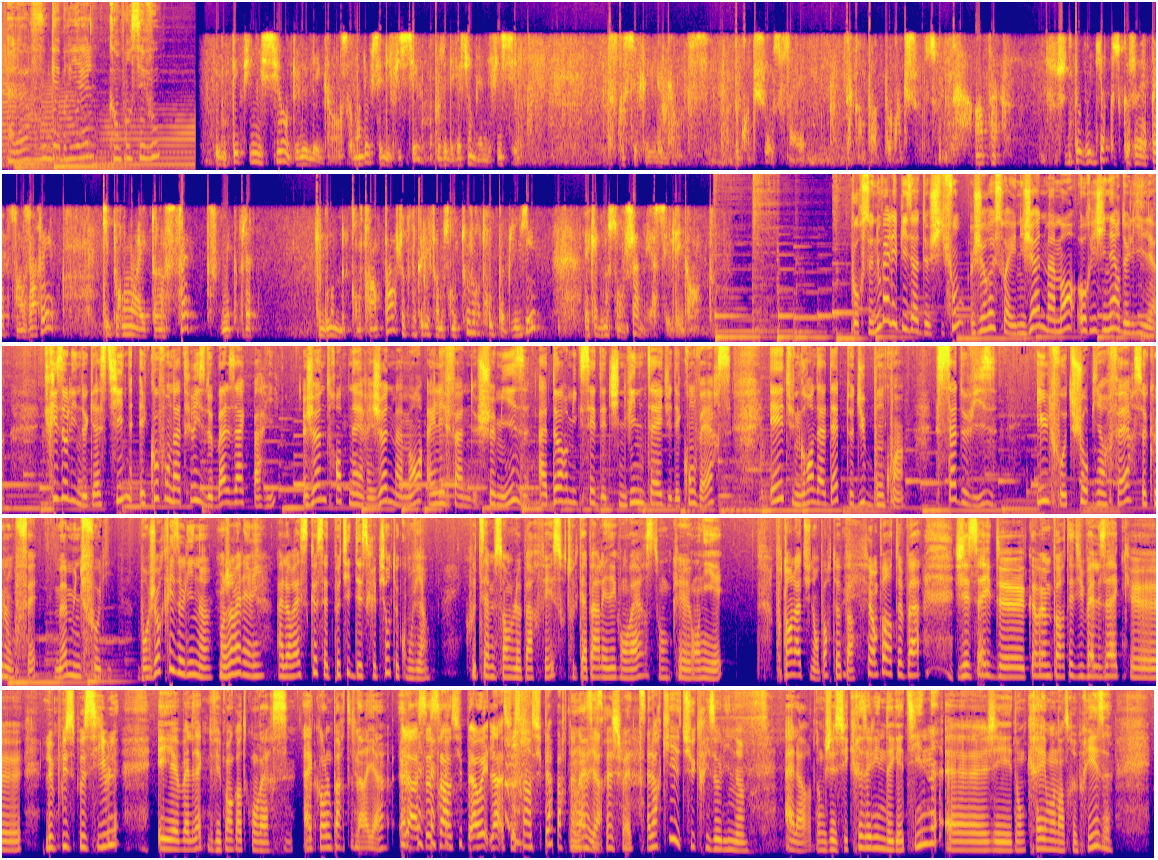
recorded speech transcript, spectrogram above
alors vous, Gabriel, qu'en pensez-vous? Une définition de l'élégance. Mon Dieu, c'est difficile. Vous posez des questions bien difficiles. Parce que c'est que l'élégance Beaucoup de choses, vous savez. Ça comporte beaucoup de choses. Enfin, je ne peux vous dire que ce que je répète sans arrêt, qui pour moi est un fait, mais que peut-être tout le monde ne comprend pas, je trouve que les femmes sont toujours trop habillées et qu'elles ne sont jamais assez élégantes. Pour ce nouvel épisode de Chiffon, je reçois une jeune maman originaire de Lille. Chrysoline de Gastine est cofondatrice de Balzac Paris. Jeune trentenaire et jeune maman, elle est fan de chemises, adore mixer des jeans vintage et des converses et est une grande adepte du bon coin. Sa devise il faut toujours bien faire ce que l'on fait, même une folie. Bonjour Chrysoline. Bonjour Valérie. Alors est-ce que cette petite description te convient? Écoute, ça me semble parfait, surtout que tu as parlé des converses, donc euh, on y est. Pourtant là, tu n'en portes pas. Je n'en porte pas. J'essaye de quand même porter du Balzac euh, le plus possible. Et euh, Balzac ne fait pas encore de converse. À quand le partenariat Là, ce sera un super. Oui, là, ce sera un super partenariat. Ouais, ce serait chouette. Alors, qui es-tu, Chrysoline? Alors, donc je suis Chrysoline de Gatine. Euh, J'ai donc créé mon entreprise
